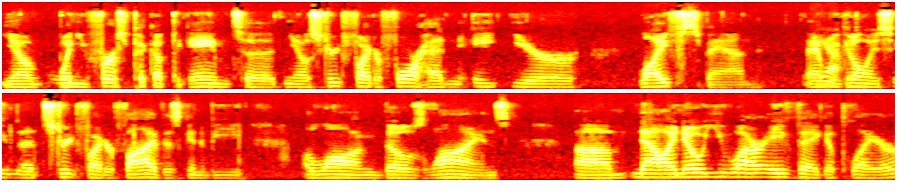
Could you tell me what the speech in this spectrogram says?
you know, when you first pick up the game to, you know, Street Fighter 4 had an 8-year lifespan and Yeah. we can only assume that Street Fighter 5 is going to be along those lines. Um, now I know you are a Vega player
